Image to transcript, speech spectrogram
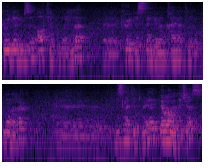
köylerimizin altyapılarına e, köy desten gelen kaynakları da kullanarak e, hizmet etmeye devam edeceğiz.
